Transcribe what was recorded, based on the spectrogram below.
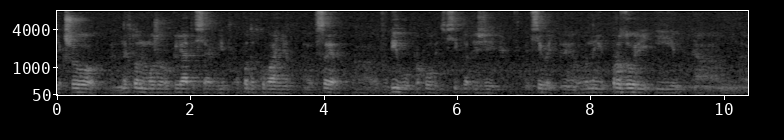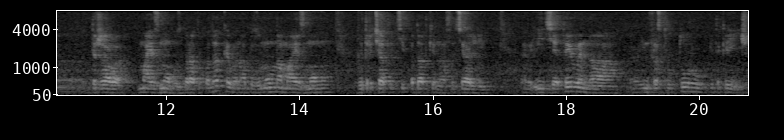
Якщо ніхто не може ухилятися від оподаткування, е, все е, в білу проходить, всі платежі, всі е, вони прозорі і е, е, держава має змогу збирати податки, вона безумовно має змогу витрачати ці податки на соціальні е, ініціативи, на е, інфраструктуру і таке інше.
